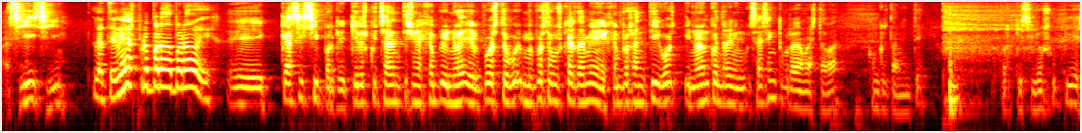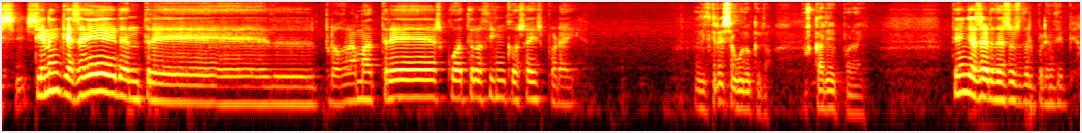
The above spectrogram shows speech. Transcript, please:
Ah, Sí, sí. ¿La tenías preparada para hoy? Eh, casi sí, porque quiero escuchar antes un ejemplo y no he puesto, me he puesto a buscar también ejemplos antiguos y no lo encontré ningún. ¿Sabes en qué programa estaba concretamente? Porque si lo supieses. Tienen que ser entre el programa 3, 4, 5, 6 por ahí. El 3 seguro que no. Buscaré por ahí. Tienen que ser de esos del principio.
